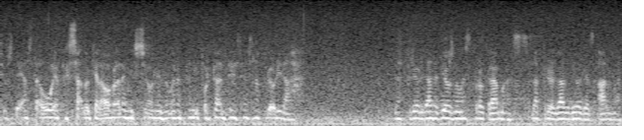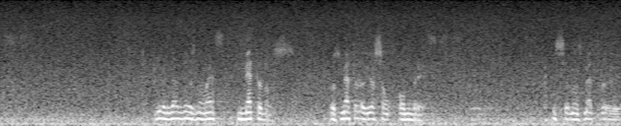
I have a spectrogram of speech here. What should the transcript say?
Si usted hasta hoy ha pensado que la obra de misiones no era tan importante, esa es la prioridad. La prioridad de Dios no es programas, la prioridad de Dios es almas. La prioridad de Dios no es métodos. Los métodos de Dios son hombres. Esos son los métodos de Dios.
